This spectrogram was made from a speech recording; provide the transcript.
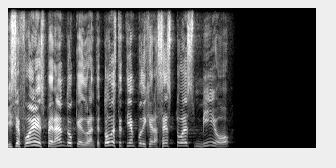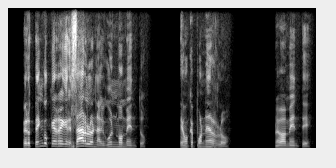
Y se fue esperando que durante todo este tiempo dijeras, esto es mío, pero tengo que regresarlo en algún momento. Tengo que ponerlo nuevamente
